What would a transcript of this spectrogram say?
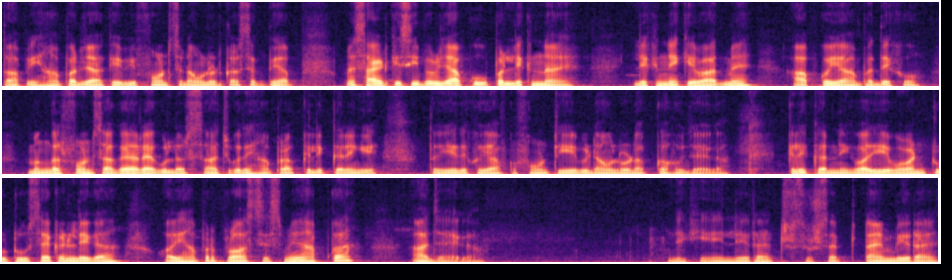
तो आप यहाँ पर जाके भी फ़ॉन्ट्स डाउनलोड कर सकते हैं आप। मैं साइड किसी पर भी आपको ऊपर लिखना है, लिखने के बाद में आपको यहाँ पर देखो मंगल फ़ॉन्ट्स आ गया रेगुलर्स आ चुके थे, यहाँ पर आप क्लिक करेंगे तो ये देखो, ये आपका फ़ॉन्ट ये भी डाउनलोड आपका हो जाएगा। क्लिक करने के बाद ये वन टू टू सेकेंड लेगा और यहाँ पर प्रोसेस में आपका आ जाएगा। देखिए ले रहा है टाइम ले रहा है।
